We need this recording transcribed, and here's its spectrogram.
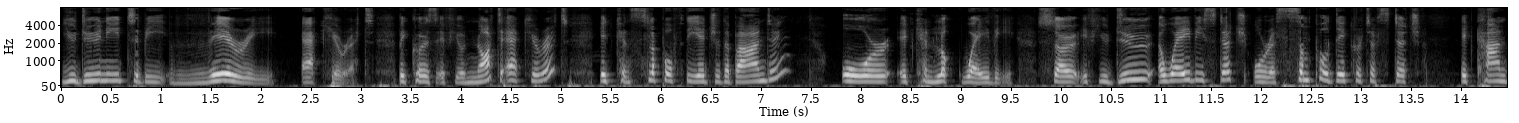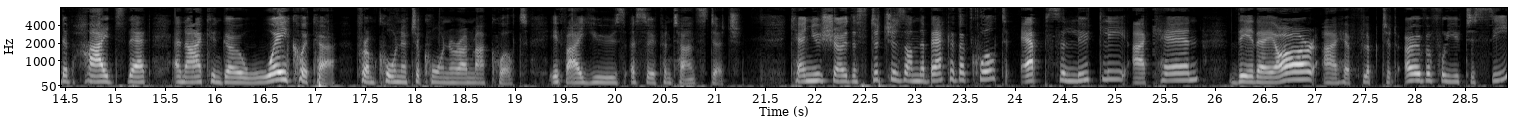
you do need to be very accurate because if you're not accurate, it can slip off the edge of the binding or it can look wavy. So if you do a wavy stitch or a simple decorative stitch, it kind of hides that and I can go way quicker from corner to corner on my quilt if I use a serpentine stitch. Can you show the stitches on the back of the quilt? Absolutely, I can. There they are. I have flipped it over for you to see.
